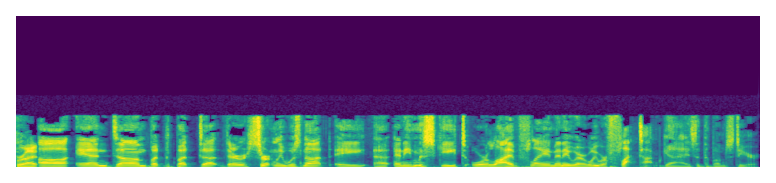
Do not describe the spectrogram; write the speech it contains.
Right. Uh, and um, but but uh, there certainly was not a uh, any mesquite or live flame anywhere. We were flat top guys at the Bum Steer.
